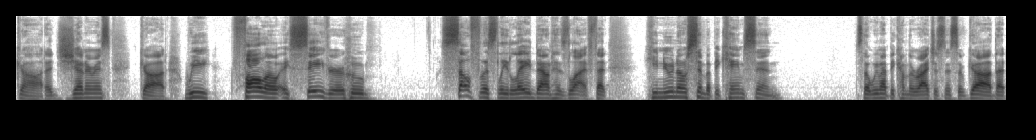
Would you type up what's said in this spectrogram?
God, a generous God. We follow a Savior who selflessly laid down his life, that he knew no sin but became sin, so that we might become the righteousness of God, that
